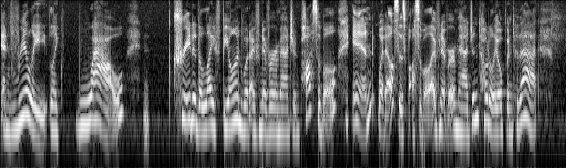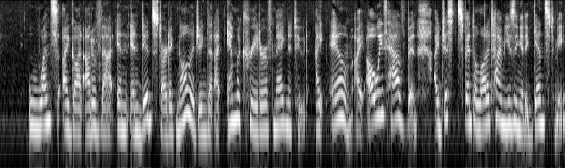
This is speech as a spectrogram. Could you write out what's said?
and really like wow created a life beyond what I've never imagined possible and what else is possible I've never imagined totally open to that once I got out of that and, and did start acknowledging that I am a creator of magnitude, I am. I always have been. I just spent a lot of time using it against me.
